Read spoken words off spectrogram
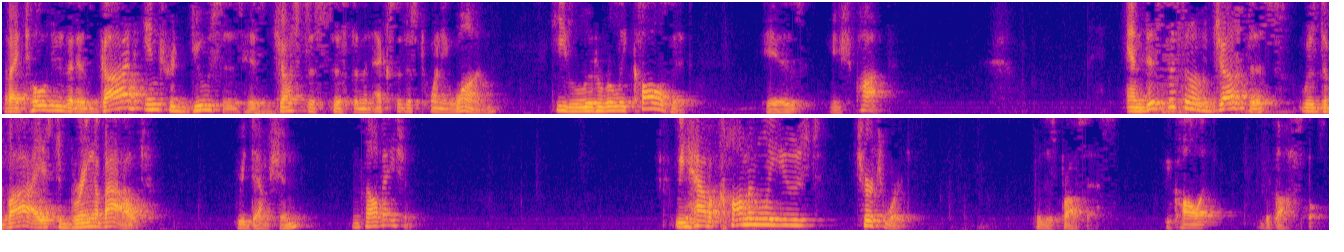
that I told you that as God introduces his justice system in Exodus 21, he literally calls it his mishpat. And this system of justice was devised to bring about redemption and salvation. We have a commonly used church word for this process. We call it the gospel.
